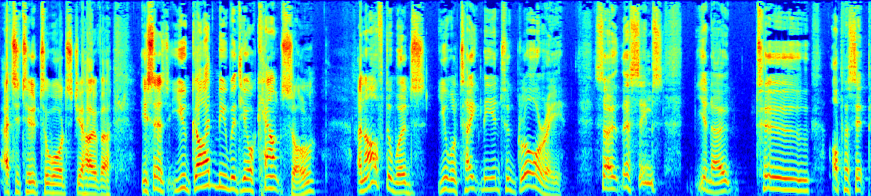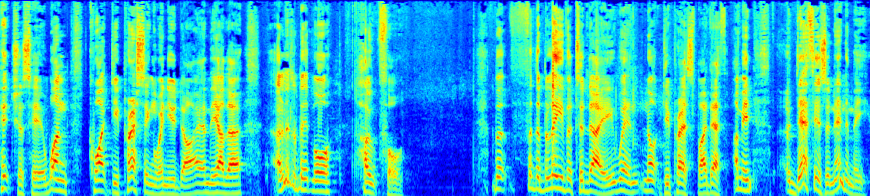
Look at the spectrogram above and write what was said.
attitude towards Jehovah. He says, You guide me with your counsel, and afterwards you will take me into glory. So there seems, you know, two opposite pictures here one quite depressing when you die, and the other a little bit more hopeful. But for the believer today, we're not depressed by death. I mean, death is an enemy.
